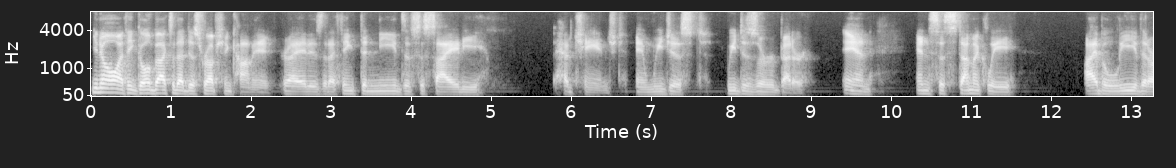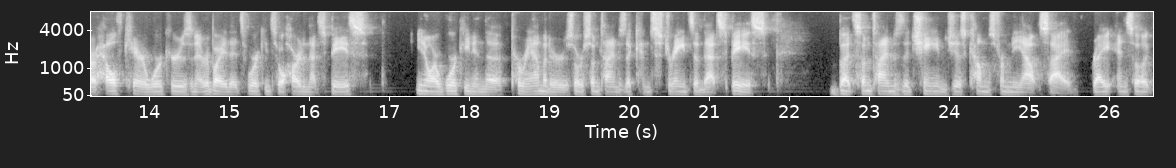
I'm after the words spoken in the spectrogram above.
you know, I think going back to that disruption comment, right, is that I think the needs of society have changed and we just we deserve better. And and systemically I believe that our healthcare workers and everybody that's working so hard in that space, you know, are working in the parameters or sometimes the constraints of that space. But sometimes the change just comes from the outside, right? And so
